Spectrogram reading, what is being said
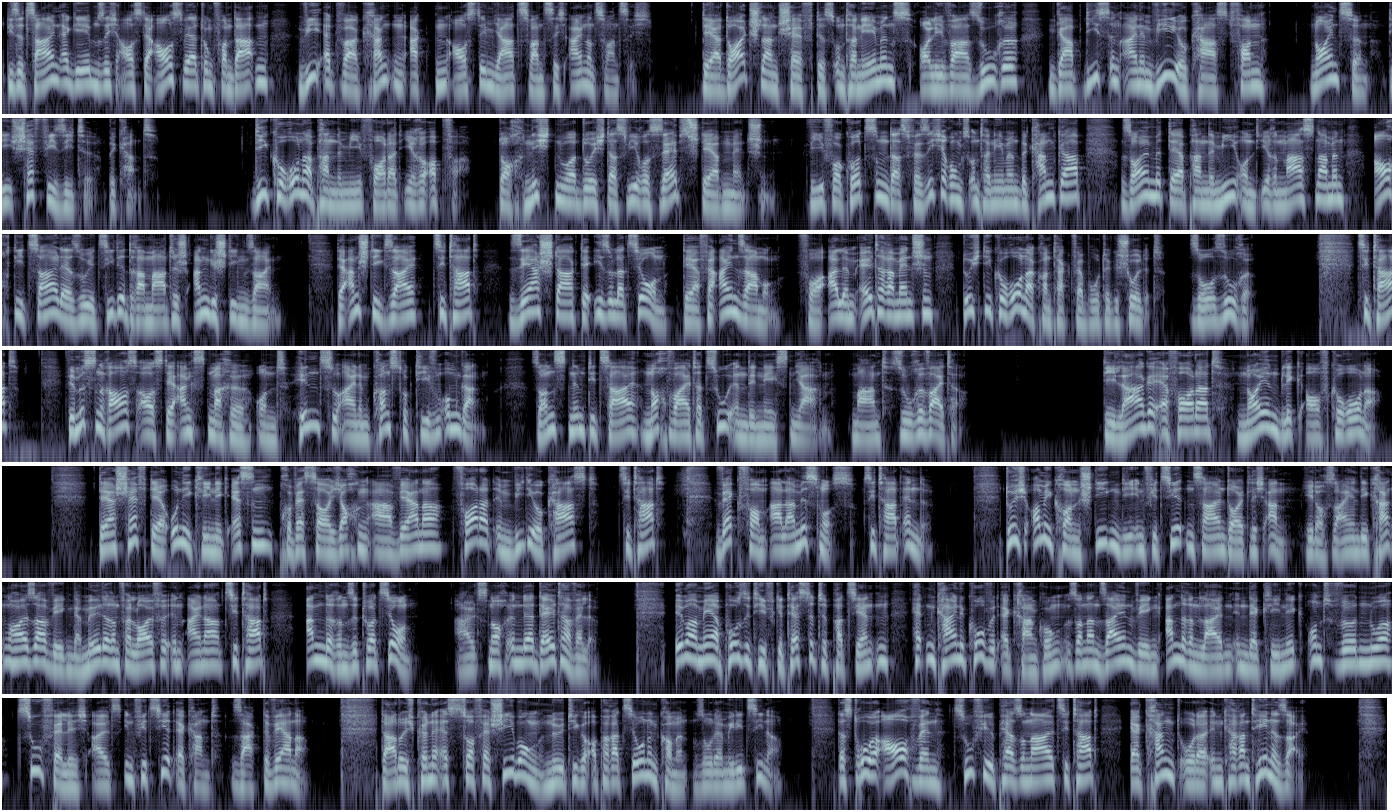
Diese Zahlen ergeben sich aus der Auswertung von Daten wie etwa Krankenakten aus dem Jahr 2021. Der Deutschlandchef des Unternehmens, Oliver Suche, gab dies in einem Videocast von 19, die Chefvisite, bekannt. Die Corona-Pandemie fordert ihre Opfer. Doch nicht nur durch das Virus selbst sterben Menschen. Wie vor kurzem das Versicherungsunternehmen bekannt gab, soll mit der Pandemie und ihren Maßnahmen auch die Zahl der Suizide dramatisch angestiegen sein. Der Anstieg sei, Zitat, sehr stark der Isolation, der Vereinsamung, vor allem älterer Menschen, durch die Corona-Kontaktverbote geschuldet. So Suche. Zitat Wir müssen raus aus der Angstmache und hin zu einem konstruktiven Umgang. Sonst nimmt die Zahl noch weiter zu in den nächsten Jahren, mahnt Suche weiter. Die Lage erfordert neuen Blick auf Corona. Der Chef der Uniklinik Essen, Professor Jochen A. Werner, fordert im Videocast, Zitat, weg vom Alarmismus, Zitat Ende. Durch Omikron stiegen die infizierten Zahlen deutlich an, jedoch seien die Krankenhäuser wegen der milderen Verläufe in einer, Zitat, anderen Situation als noch in der Delta-Welle. Immer mehr positiv getestete Patienten hätten keine Covid-Erkrankung, sondern seien wegen anderen Leiden in der Klinik und würden nur zufällig als infiziert erkannt, sagte Werner. Dadurch könne es zur Verschiebung nötiger Operationen kommen, so der Mediziner. Das drohe auch, wenn zu viel Personal, Zitat, erkrankt oder in Quarantäne sei.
